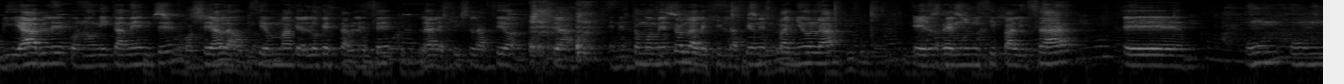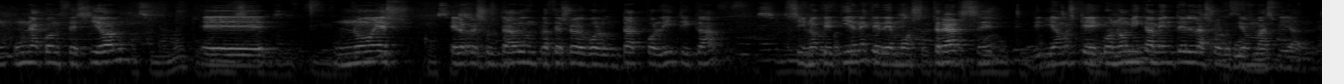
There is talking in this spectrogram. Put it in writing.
viable económicamente, o sea, la opción más que es lo que establece la legislación. O sea, en estos momentos la legislación española, el remunicipalizar eh, una concesión eh, no es el resultado de un proceso de voluntad política, sino que tiene que demostrarse, diríamos que económicamente es la solución más viable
